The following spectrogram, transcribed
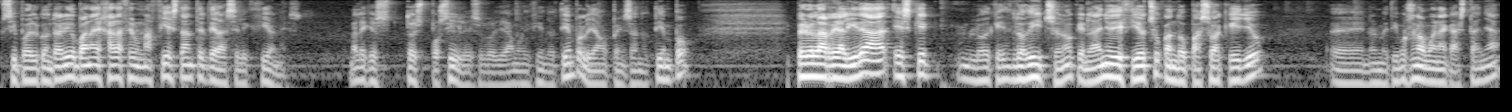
si por el contrario van a dejar de hacer una fiesta antes de las elecciones. ¿Vale? Que esto es posible, eso lo llevamos diciendo tiempo, lo llevamos pensando tiempo. Pero la realidad es que, lo que lo dicho, ¿no? que en el año 18, cuando pasó aquello, eh, nos metimos una buena castaña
